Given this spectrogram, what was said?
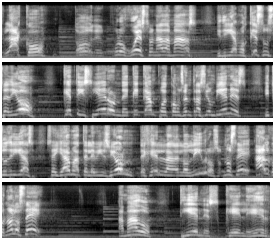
flaco, todo puro hueso nada más, y diríamos, ¿qué sucedió? ¿Qué te hicieron? ¿De qué campo de concentración vienes? Y tú dirías, se llama televisión, dejé los libros, no sé, algo, no lo sé. Amado, tienes que leer.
